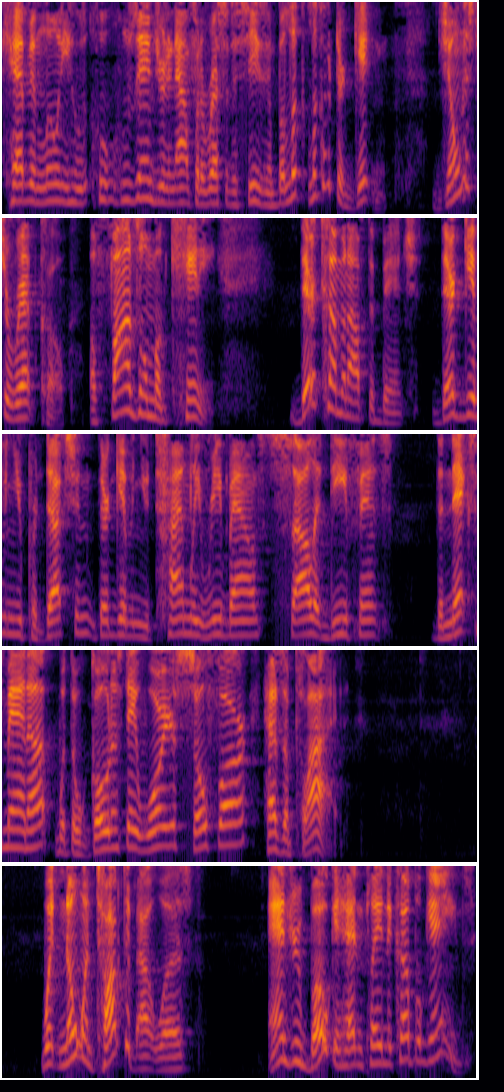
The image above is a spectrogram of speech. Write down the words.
Kevin Looney, who, who, who's injured and out for the rest of the season. But look, look at what they're getting. Jonas Jerebko, Alfonzo McKinnie. They're coming off the bench. They're giving you production. They're giving you timely rebounds, solid defense. The next man up with the Golden State Warriors so far has applied. What no one talked about was Andrew Bogut hadn't played in a couple games.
